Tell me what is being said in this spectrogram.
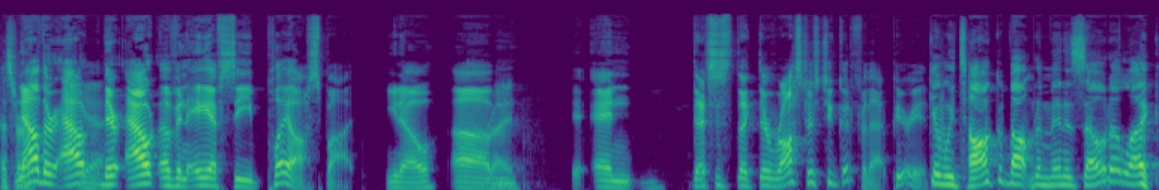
That's right. now they're out, they're out of an AFC playoff spot, you know, um, Right. and that's just like their roster's too good for that. Period. Can we talk about the Minnesota? Like,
